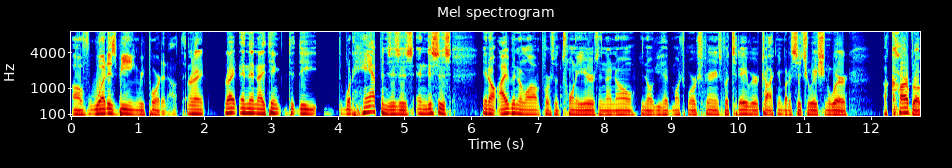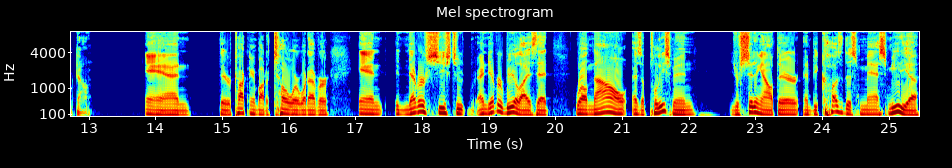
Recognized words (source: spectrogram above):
of what is being reported out there Right, right, and then I think the, the what happens is is and this is, you know, I've been in law enforcement twenty years, and I know you know you have much more experience. But today we were talking about a situation where a car broke down, and they were talking about a tow or whatever, and it never ceased to. I never realized that. Well, now as a policeman, you're sitting out there, and because of this mass media,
